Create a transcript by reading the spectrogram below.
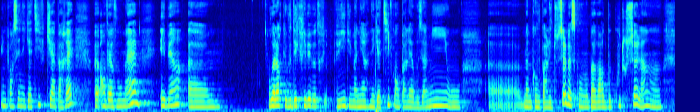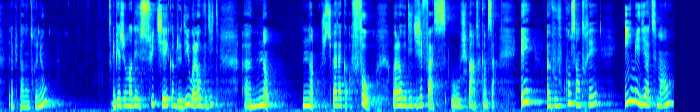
une pensée négative qui apparaît euh, envers vous-même, eh bien, euh, ou alors que vous décrivez votre vie d'une manière négative quand vous parlez à vos amis ou euh, même quand vous parlez tout seul, parce qu'on bavarde beaucoup tout seul, hein, la plupart d'entre nous, eh bien, je vais vous demander de switcher, comme je dis, ou alors vous dites non, non, je ne suis pas d'accord, faux, ou alors vous dites j'efface, ou je sais pas, un truc comme ça. Et vous vous concentrez immédiatement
